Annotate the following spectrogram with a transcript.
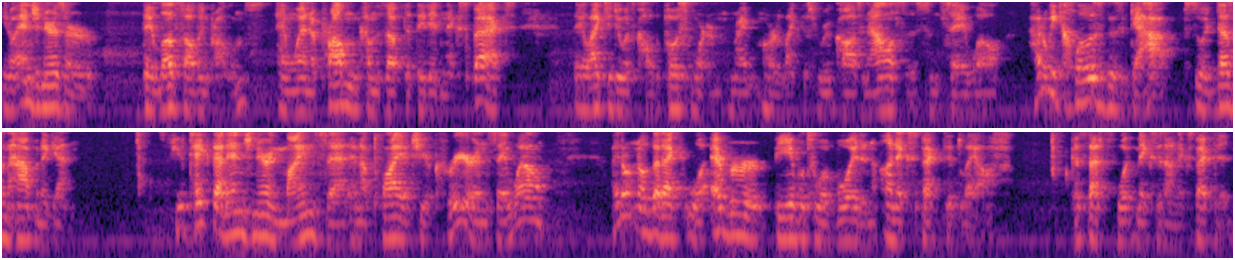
You know, engineers are, they love solving problems. And when a problem comes up that they didn't expect, they like to do what's called a postmortem, right? Or like this root cause analysis and say, well, how do we close this gap so it doesn't happen again? So if you take that engineering mindset and apply it to your career and say, well, I don't know that I will ever be able to avoid an unexpected layoff because that's what makes it unexpected.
